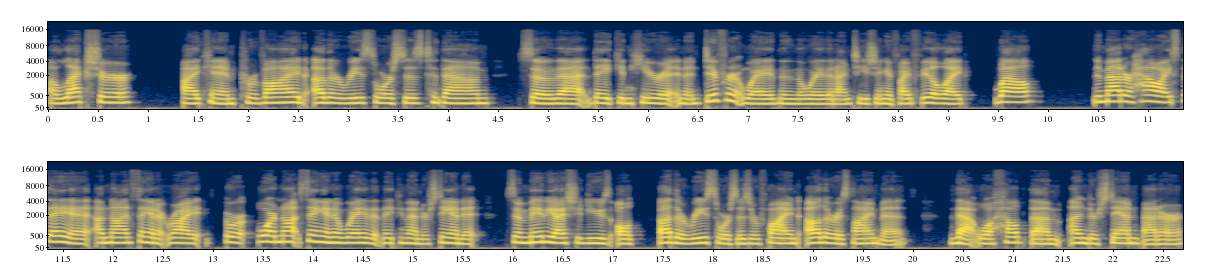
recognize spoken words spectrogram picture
a lecture. I can provide other resources to them so that they can hear it in a different way than the way that I'm teaching. If I feel like, well, no matter how I say it, I'm not saying it right or or not saying it in a way that they can understand it. So maybe I should use all other resources or find other assignments that will help them understand better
